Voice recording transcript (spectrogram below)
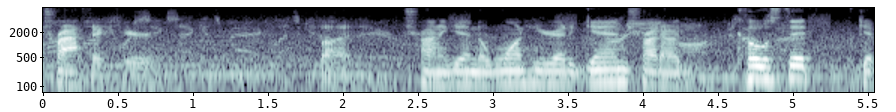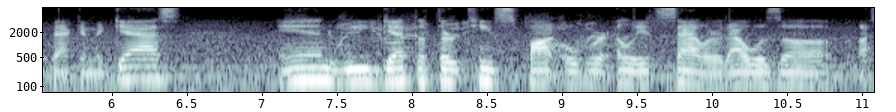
traffic here. But trying to get into one here yet again, try to coast it, get back in the gas, and we get the 13th spot over Elliott Sadler. That was a, a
